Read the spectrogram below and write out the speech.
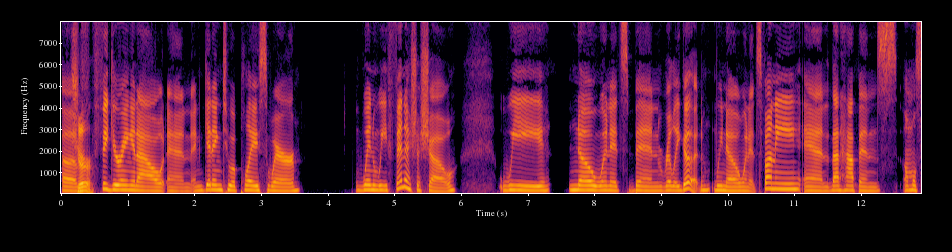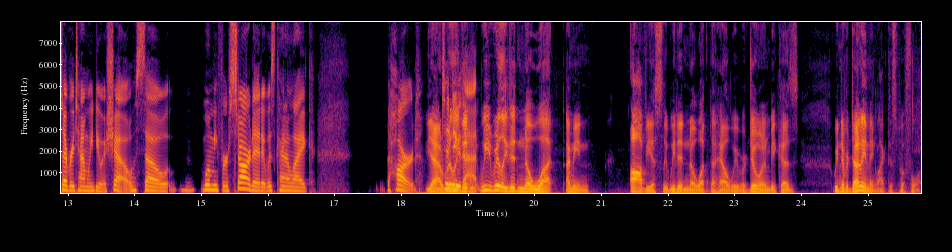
of Sure. figuring it out and and getting to a place where when we finish a show, we know when it's been really good. We know when it's funny, and that happens almost every time we do a show. So when we first started, it was kind of like hard. Yeah, to really do didn't that. we really didn't know what I mean, obviously we didn't know what the hell we were doing because we'd never done anything like this before.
